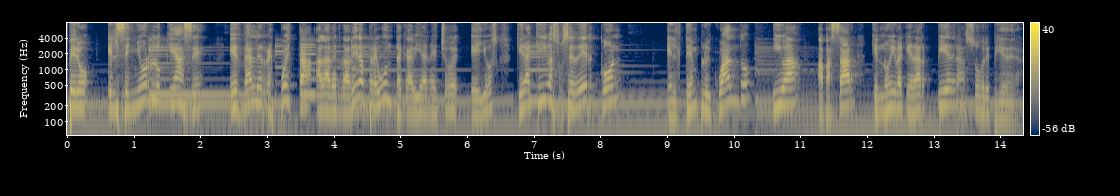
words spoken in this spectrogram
Pero el Señor lo que hace es darle respuesta a la verdadera pregunta que habían hecho ellos, que era qué iba a suceder con el templo y cuándo iba a pasar que no iba a quedar piedra sobre piedra.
